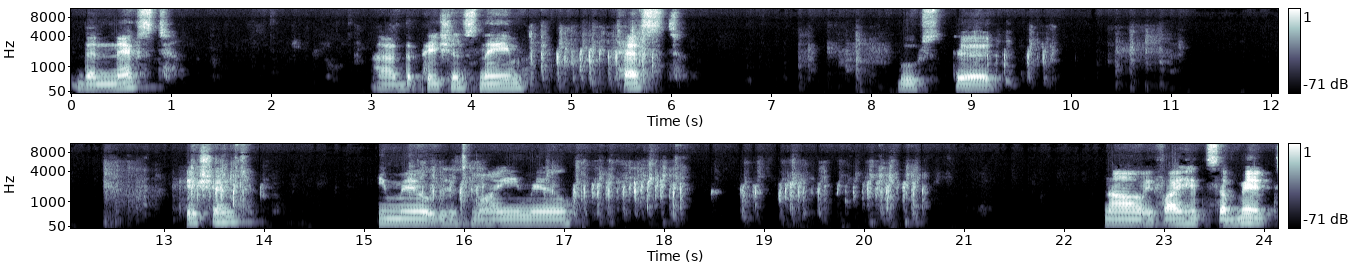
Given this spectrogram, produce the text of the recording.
Then next, add the patient's name, test, boosted patient, email, this is my email. Now, if I hit submit,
